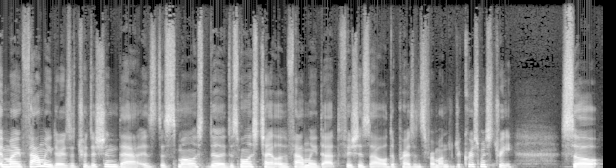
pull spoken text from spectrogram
In my family, there is a tradition that is the smallest, the, the smallest child of the family that fishes out the presents from under the Christmas tree. So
